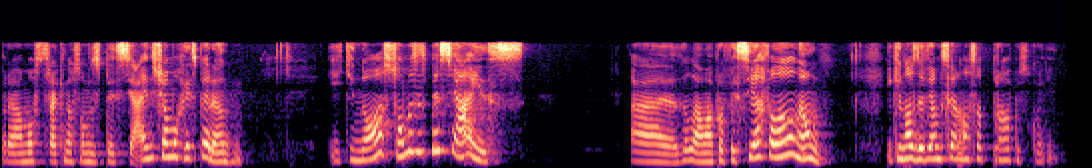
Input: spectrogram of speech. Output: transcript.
para mostrar que nós somos especiais, a gente vai morrer esperando. E que nós somos especiais. Ah, sei lá, uma profecia falando não. E que nós devemos ser a nossa própria escolhida.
